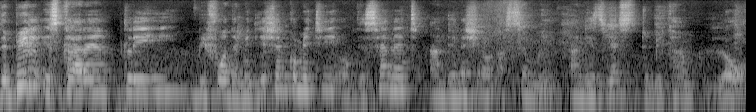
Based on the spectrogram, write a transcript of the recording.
The bill is currently before the Mediation Committee of the Senate and the National Assembly and is yet to become law.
